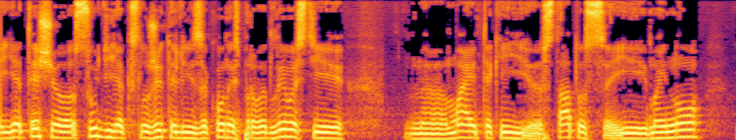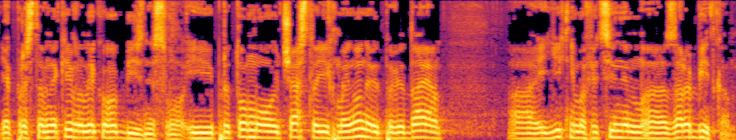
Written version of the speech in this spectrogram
є те, що судді, як служителі закону і справедливості, мають такий е, статус і майно як представники великого бізнесу. І при тому часто їх майно не відповідає їхнім офіційним е, заробіткам.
